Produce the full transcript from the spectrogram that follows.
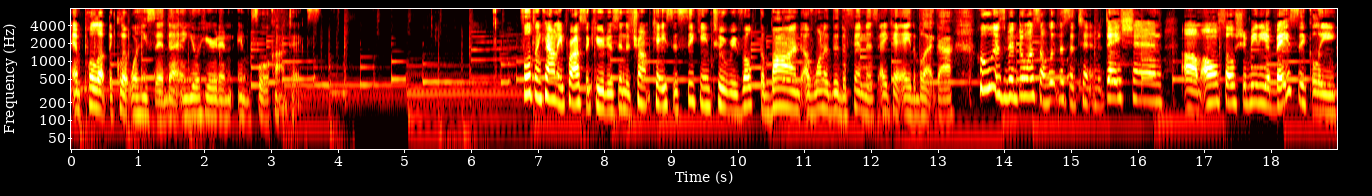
and pull up the clip where he said that, and you'll hear it in, in full context. Fulton County prosecutors in the Trump case is seeking to revoke the bond of one of the defendants, aka the black guy, who has been doing some witness intimidation um, on social media, basically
